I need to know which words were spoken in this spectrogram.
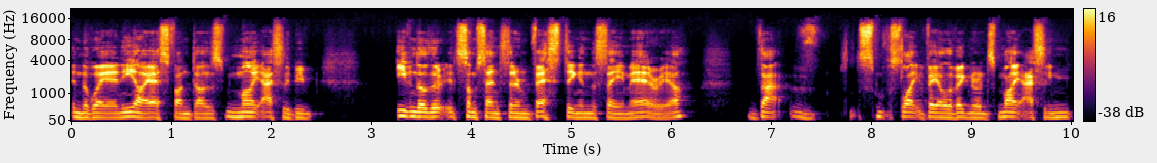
in the way an EIS fund does, might actually be, even though in some sense they're investing in the same area, that slight veil of ignorance might actually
